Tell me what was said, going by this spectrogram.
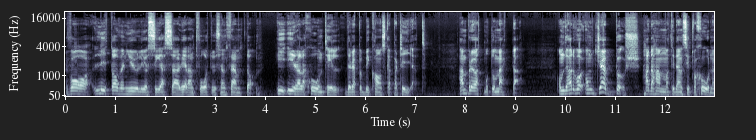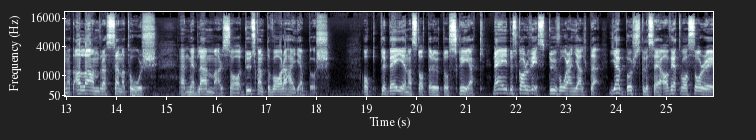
var lite av en Julius Caesar redan 2015 i, i relation till det republikanska partiet. Han bröt mot omerta. Om, det hade varit, om Jeb Bush hade hamnat i den situationen att alla andra senatorsmedlemmar eh, sa du ska inte vara här Jeb Bush. Och plebejerna stått där ute och skrek nej du ska du visst, du är våran hjälte. Jeb Bush skulle säga ja vet du vad, sorry,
